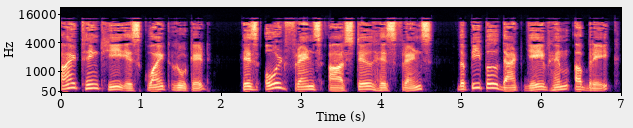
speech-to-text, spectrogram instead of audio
I think he is quite rooted. His old friends are still his friends, the people that gave him a break,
